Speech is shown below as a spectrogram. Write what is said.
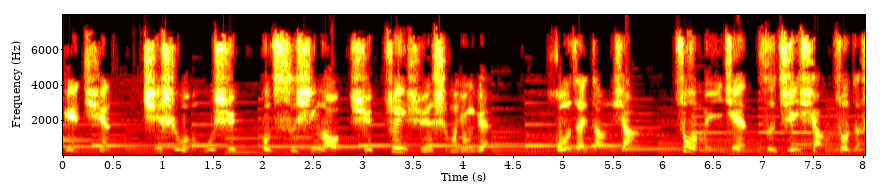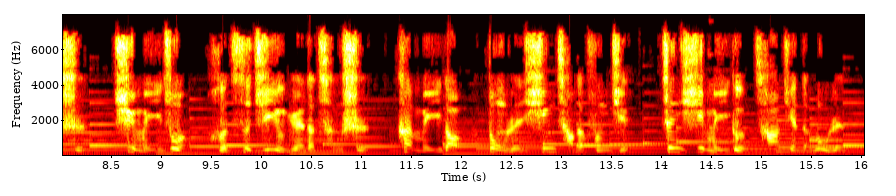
变迁。其实我们无需不辞辛劳去追寻什么永远，活在当下，做每一件自己想做的事，去每一座和自己有缘的城市，看每一道动人心肠的风景，珍惜每一个擦肩的路人。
